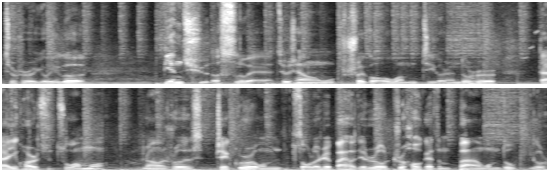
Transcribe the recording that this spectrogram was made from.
就是有一个编曲的思维，就像睡狗，我们几个人都是大家一块儿去琢磨，然后说这歌我们走了这八小节之后之后该怎么办，我们都有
